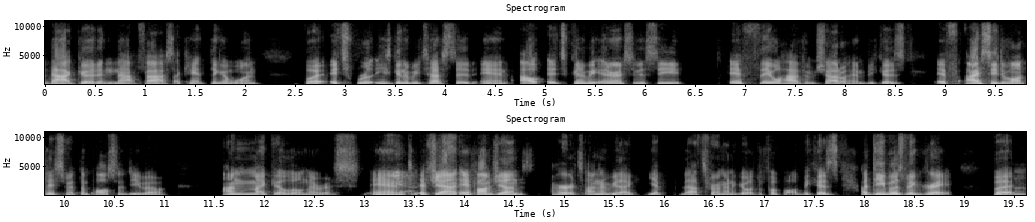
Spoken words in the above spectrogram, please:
that good and that fast. I can't think of one, but it's really he's going to be tested, and I'll, it's going to be interesting to see if they will have him shadow him because if I see DeVonta Smith and Paulson Adebo, I might get a little nervous. And yeah. if Jalen, if I'm Jalen Hurts, I'm gonna be like, yep, that's where I'm gonna go with the football because Adebo's been great, but mm-hmm.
